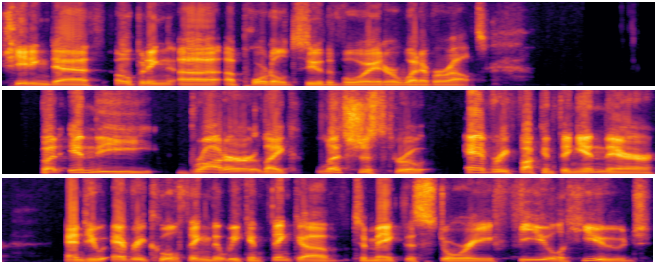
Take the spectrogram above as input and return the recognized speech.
cheating death, opening a, a portal to the void, or whatever else. But in the broader, like, let's just throw every fucking thing in there and do every cool thing that we can think of to make this story feel huge.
